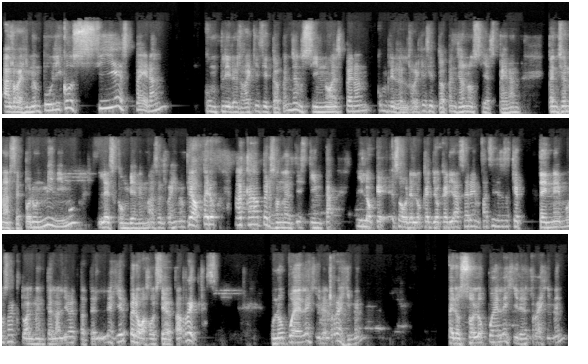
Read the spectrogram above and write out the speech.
al régimen público si esperan cumplir el requisito de pensión. Si no esperan cumplir el requisito de pensión o si esperan pensionarse por un mínimo, les conviene más el régimen privado. Pero a cada persona es distinta y lo que, sobre lo que yo quería hacer énfasis es que tenemos actualmente la libertad de elegir, pero bajo ciertas reglas. Uno puede elegir el régimen, pero solo puede elegir el régimen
